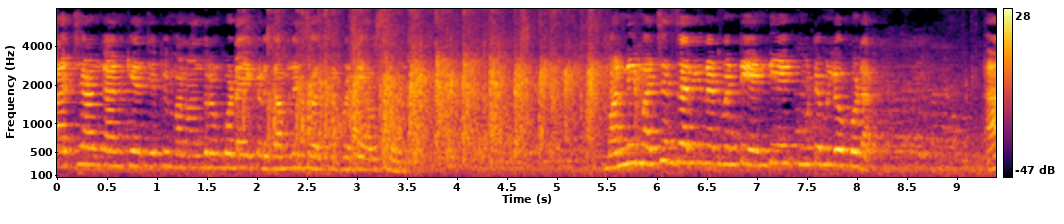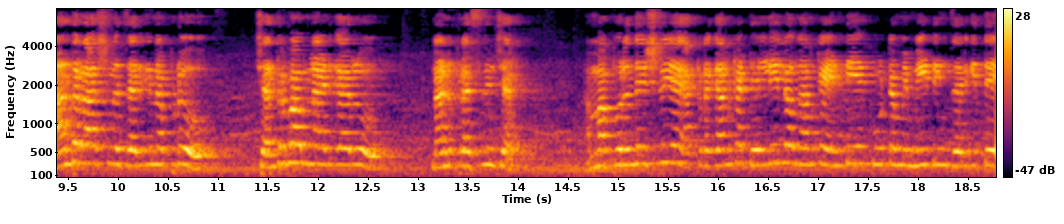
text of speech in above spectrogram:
రాజ్యాంగానికి అని చెప్పి మనం అందరం కూడా ఇక్కడ గమనించవలసినటువంటి అవసరం ఉంది. మొన్న ఈ మధ్య జరిగినటువంటి ఎన్డీఏ కూటమిలో కూడా ఆంధ్ర రాష్ట్రంలో జరిగినప్పుడు చంద్రబాబు నాయుడు గారు నన్ను ప్రశ్నించారు. అమ్మ పురంధేశ్వరి అక్కడ కనుక ఢిల్లీలో కనుక ఎన్డీఏ కూటమి మీటింగ్ జరిగితే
